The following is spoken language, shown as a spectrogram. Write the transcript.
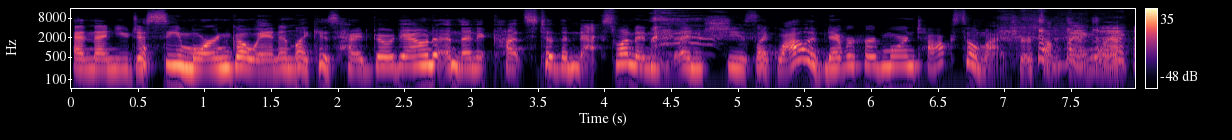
And then you just see Morn go in and like his head go down, and then it cuts to the next one, and, and she's like, Wow, I've never heard Morn talk so much or something. Like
